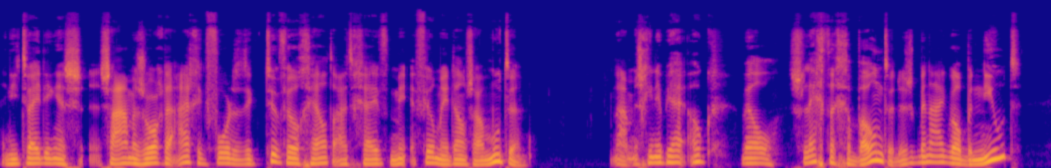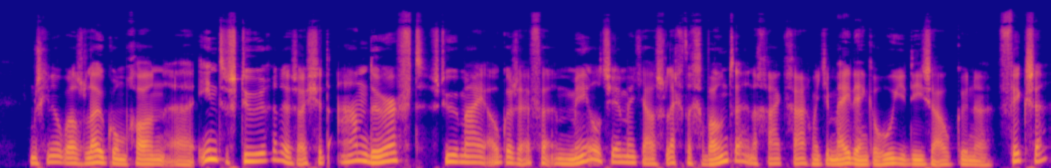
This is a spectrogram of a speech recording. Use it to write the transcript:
En die twee dingen samen zorgden eigenlijk voor dat ik te veel geld uitgeef, veel meer dan zou moeten. Nou, misschien heb jij ook wel slechte gewoonten. Dus ik ben eigenlijk wel benieuwd. Misschien ook wel eens leuk om gewoon eh, in te sturen. Dus als je het aandurft, stuur mij ook eens even een mailtje met jouw slechte gewoonte. En dan ga ik graag met je meedenken hoe je die zou kunnen fixen.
